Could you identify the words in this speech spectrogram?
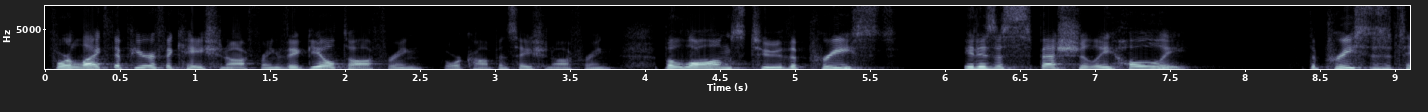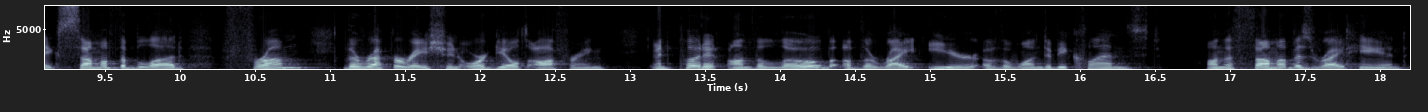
For like the purification offering, the guilt offering or compensation offering belongs to the priest. It is especially holy. The priest is to take some of the blood from the reparation or guilt offering and put it on the lobe of the right ear of the one to be cleansed, on the thumb of his right hand,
